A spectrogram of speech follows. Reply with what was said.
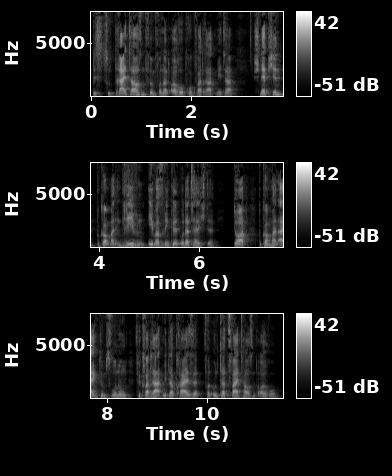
bis zu 3.500 Euro pro Quadratmeter. Schnäppchen bekommt man in Greven, Everswinkel oder Telchte. Dort bekommt man Eigentumswohnungen für Quadratmeterpreise von unter 2.000 Euro.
